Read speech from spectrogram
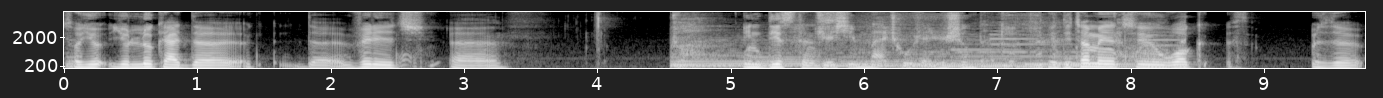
So you you look at the the village uh, in distance. You're determined to walk the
